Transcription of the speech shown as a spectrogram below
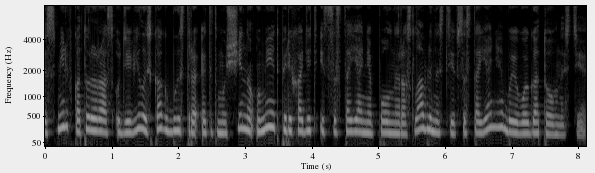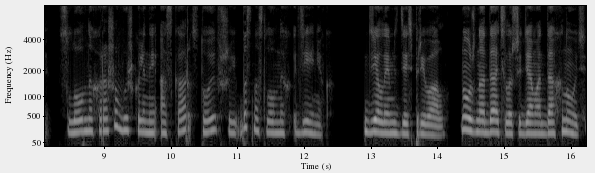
Эсмиль в который раз удивилась, как быстро этот мужчина умеет переходить из состояния полной расслабленности в состояние боевой готовности, словно хорошо вышкаленный Оскар, стоивший баснословных денег. «Делаем здесь привал. Нужно дать лошадям отдохнуть,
